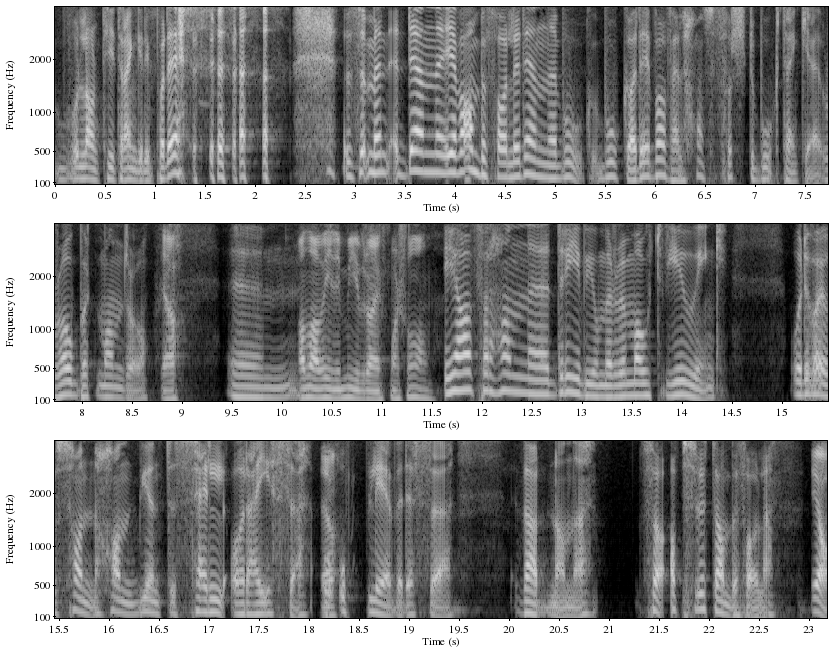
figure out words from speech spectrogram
hvor lang tid trenger de på det? så, men den, jeg vil anbefale den bok, boka. Det var vel hans første bok, tenker jeg. Robert Monroe. ja. Um, Han har veldig mye bra informasjon. Han. ja, for han uh, driver jo med remote viewing. Og det var jo sånn han begynte selv å reise og Ja. oppleve disse verdenene. Så absolutt anbefale. Ja.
